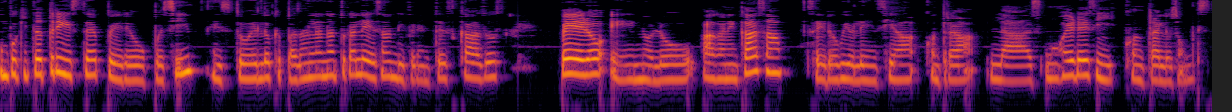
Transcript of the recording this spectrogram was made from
un poquito triste, pero pues sí, esto es lo que pasa en la naturaleza en diferentes casos, pero eh, no lo hagan en casa, cero violencia contra las mujeres y contra los hombres.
